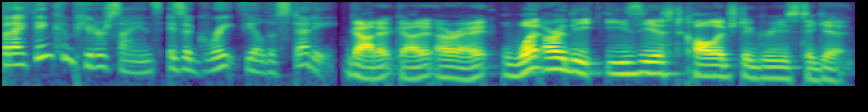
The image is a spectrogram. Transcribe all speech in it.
but I think computer science is a great field of study. Got it, got it, all right. What are the easiest college degrees to get?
